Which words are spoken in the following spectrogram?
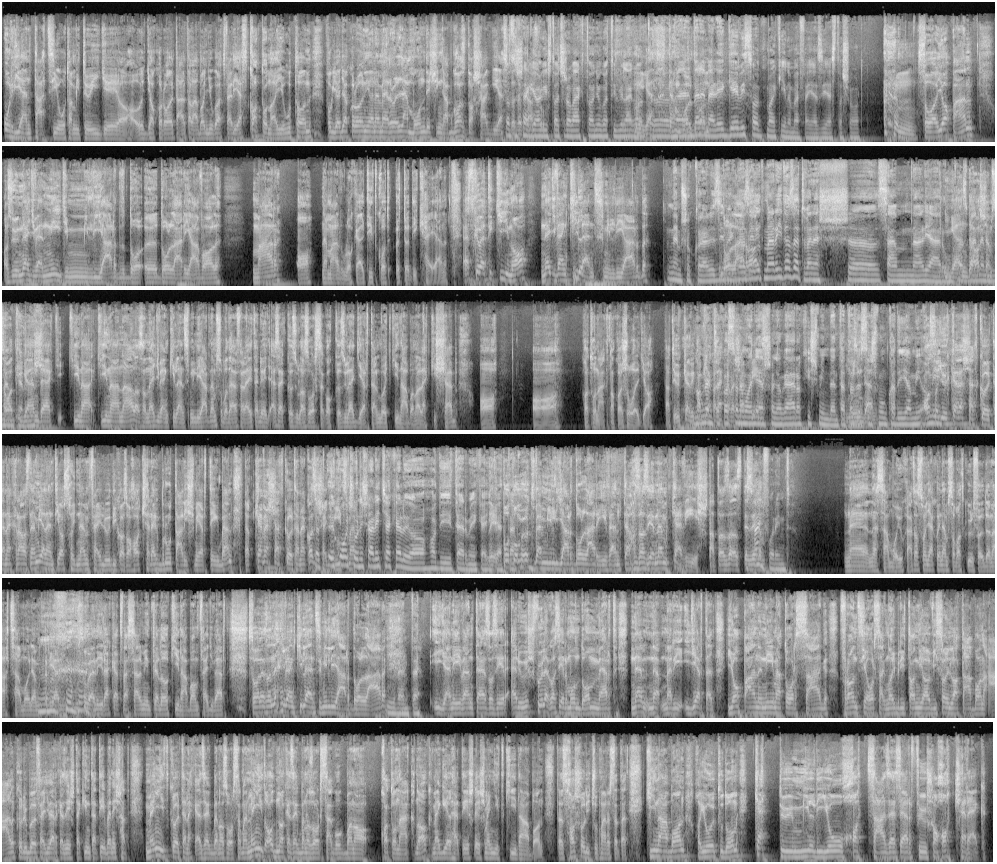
orientációt, amit ő így gyakorolt általában nyugat felé, ezt katonai úton fogja gyakorolni, hanem erről lemond, és inkább gazdasági eszközökkel Gazdaságilag fog. is tacsra vágta a nyugati világot, Igen, nem de, volt de nem eléggé, viszont majd Kína befejezi ezt a sort. Szóval Japán az ő 44 milliárd do- dollárjával már a, nem árulok el titkot, ötödik helyen. Ezt követi Kína 49 milliárd Nem sokkal előzi meg, de azért itt már itt az 50-es ö, számnál járunk. Igen, az de azt nem, sem szabad, nem igen, de Kína, Kínánál az a 49 milliárd, nem szabad elfelejteni, hogy ezek közül az országok közül egyértelmű, hogy Kínában a legkisebb a, a katonáknak a zsoldja. Tehát ők kevés Nem kapják csak azt, hanem legkevesebb a pénzt. nyersanyagárak is minden, tehát az Minden. összes munkadíj, ami... Az, ami hogy ők keveset költenek rá, az nem jelenti azt, hogy nem fejlődik az a hadsereg brutális mértékben, mert keveset költenek, az is tehát egy ők vicc, olcsón mert is állítják elő a hadi termékeiket. potom tehát 50 milliárd dollár évente, az azért nem kevés. Tehát az, az, ez azért hány nem, forint? Ne, ne számoljuk át. Azt mondják, hogy nem szabad külföldön átszámolni, amikor ilyen szuveníreket veszel, mint például Kínában fegyvert. Szóval ez a 49 milliárd dollár. Évente. Igen, évente ez azért erős, főleg azért mondom, mert nem, nem mert így érted, Japán, Németország, Franciaország, Nagy-Britannia viszonylatában áll körülbelül fegyverkezés tekintetében, és hát mennyit költenek ezekben az országban, mennyit adnak ezekben az országokban a katonáknak megélhetésre, és mennyit Kínában. Tehát ezt hasonlítsuk már össze. Tehát Kínában, ha jól tudom, 2 millió 600 ezer fős a hadsereg.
